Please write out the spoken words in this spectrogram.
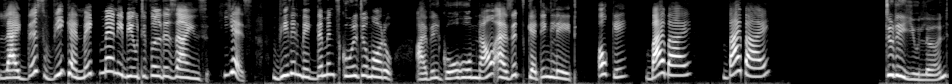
Like this, we can make many beautiful designs. Yes, we will make them in school tomorrow. I will go home now as it's getting late. Okay, bye bye. Bye bye. Today you learned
